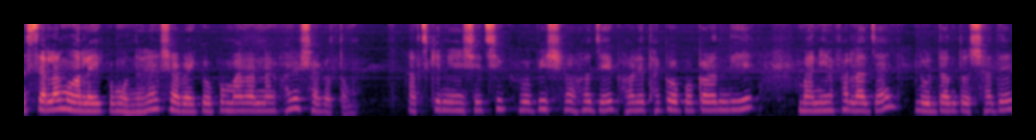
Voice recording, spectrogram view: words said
আসসালামু আলাইকুম বন্ধুরা, সবাইকে উপমা রান্নাঘরে স্বাগতম। আজকে নিয়ে এসেছি খুবই সহজে ঘরে থাকা উপকরণ দিয়ে বানিয়ে ফেলা যায় দুর্দান্ত স্বাদের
